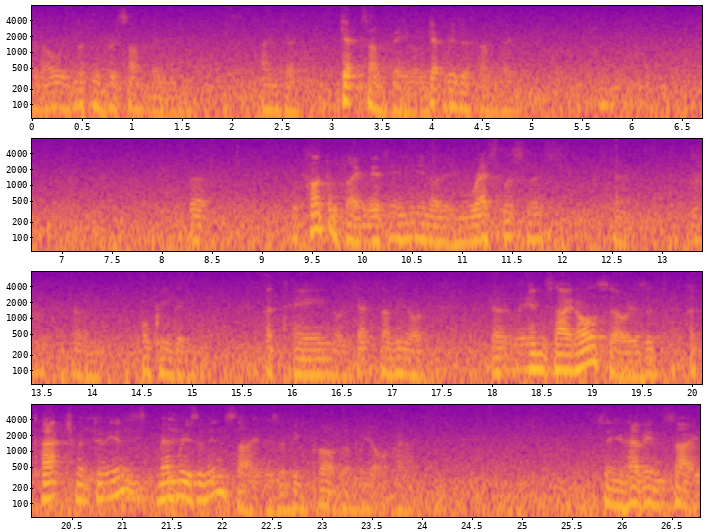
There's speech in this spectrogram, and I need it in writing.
you know, always looking for something, trying to get something or get rid of something. But we contemplate this in, you know, this restlessness, kind of, of hoping to attain or get something, or uh, insight also is that attachment to memories of insight is a big problem we all have. So you have insight,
